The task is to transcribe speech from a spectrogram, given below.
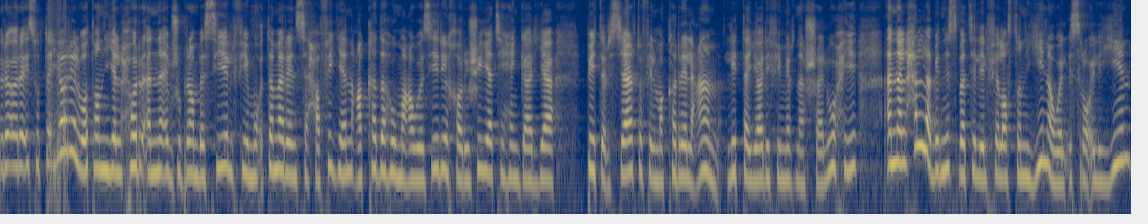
رأى رئيس التيار الوطني الحر النائب جبران باسيل في مؤتمر صحفي عقده مع وزير خارجية هنغاريا بيتر سيارتو في المقر العام للتيار في ميرنا الشالوحي أن الحل بالنسبة للفلسطينيين والإسرائيليين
